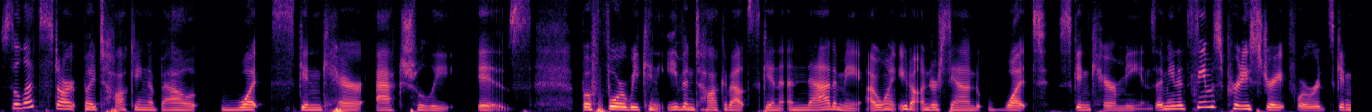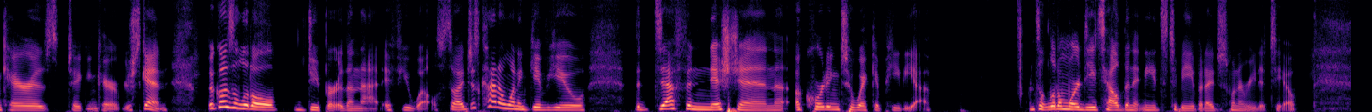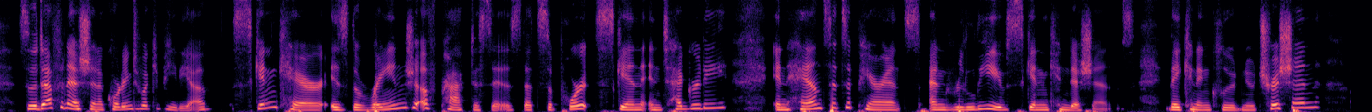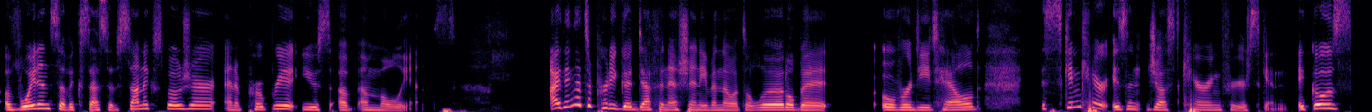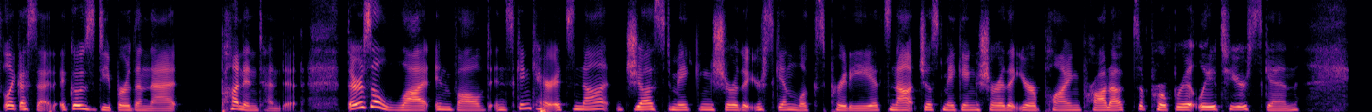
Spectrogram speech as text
So let's start by talking about what skincare actually is. Before we can even talk about skin anatomy, I want you to understand what skincare means. I mean, it seems pretty straightforward. Skincare is taking care of your skin, but goes a little deeper than that, if you will. So I just kind of want to give you the definition according to Wikipedia. It's a little more detailed than it needs to be, but I just want to read it to you. So, the definition, according to Wikipedia, skincare is the range of practices that support skin integrity, enhance its appearance, and relieve skin conditions. They can include nutrition, avoidance of excessive sun exposure, and appropriate use of emollients. I think that's a pretty good definition, even though it's a little bit over detailed skincare isn't just caring for your skin. It goes, like I said, it goes deeper than that pun intended. There's a lot involved in skincare. It's not just making sure that your skin looks pretty, it's not just making sure that you're applying products appropriately to your skin.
